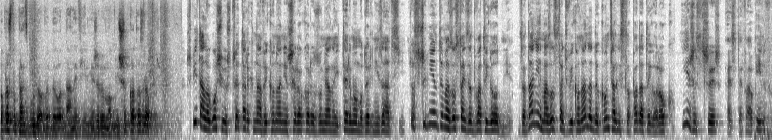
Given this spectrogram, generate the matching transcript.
po prostu plac budowy był oddany firmie, żeby mogli szybko to zrobić. Szpital ogłosił już przetarg na wykonanie szeroko rozumianej termomodernizacji. Rozstrzygnięty ma zostać za dwa tygodnie. Zadanie ma zostać wykonane do końca listopada tego roku. Jerzy Strzyż, STV Info.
